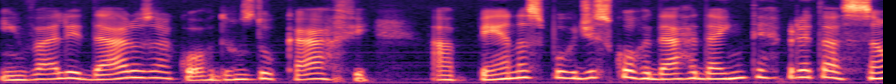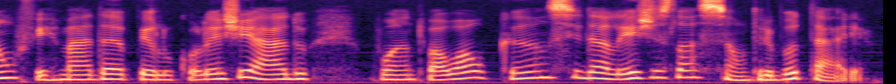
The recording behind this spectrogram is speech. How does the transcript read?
invalidar os acórdãos do CARF apenas por discordar da interpretação firmada pelo colegiado quanto ao alcance da legislação tributária.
